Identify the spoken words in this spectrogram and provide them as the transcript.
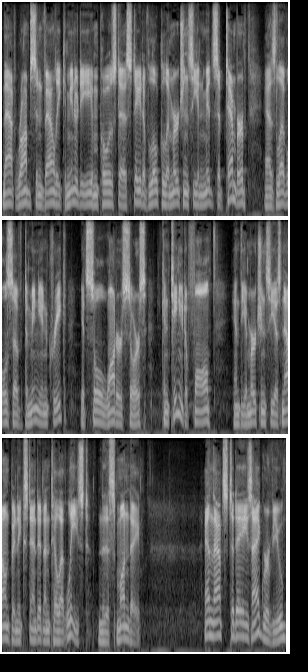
That Robson Valley community imposed a state of local emergency in mid September as levels of Dominion Creek, its sole water source, continue to fall, and the emergency has now been extended until at least this Monday. And that's today's Ag Review.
